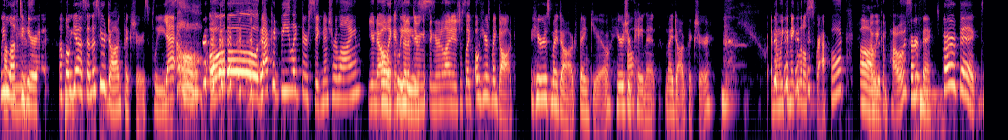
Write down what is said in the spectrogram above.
We love to hear it. Oh yeah, send us your dog pictures, please. Yeah. oh, that could be like their signature line. You know, Oh, like instead of doing a signature line, it's just like, oh, here's my dog. Here's my dog. Thank you. Here's your Oh. payment. My dog picture. And then we can make a little scrapbook Oh, that we can post. perfect. Perfect.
